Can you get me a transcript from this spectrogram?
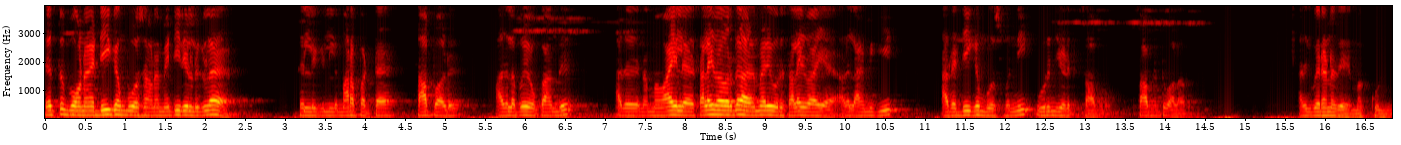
செத்து போன டீகம்போஸ் ஆன மெட்டீரியல் இருக்குல்ல செல்லு கில்லு மரப்பட்டை சாப்பாடு அதில் போய் உட்காந்து அது நம்ம வாயில் சலைவா வருது அது மாதிரி ஒரு சலைவாயை அதில் அமுக்கி அதை டீகம்போஸ் பண்ணி உறிஞ்சி எடுத்து சாப்பிடும். சாப்பிட்டுட்டு வளரும். அதுக்கு பேர் என்னது? மக்குண்ணி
